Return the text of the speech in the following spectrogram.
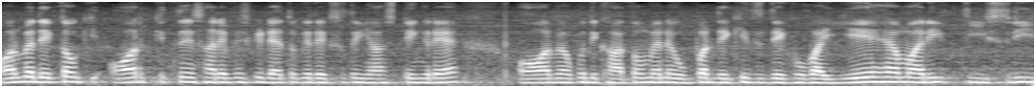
और मैं देखता हूँ कि और कितने सारे फ़िश की डेथ हो गई। देख सकते हैं यहाँ स्टिंग रहे और मैं आपको दिखाता हूँ, मैंने ऊपर देखी थी। देखो भाई, ये है हमारी तीसरी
